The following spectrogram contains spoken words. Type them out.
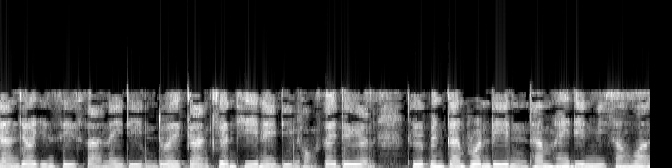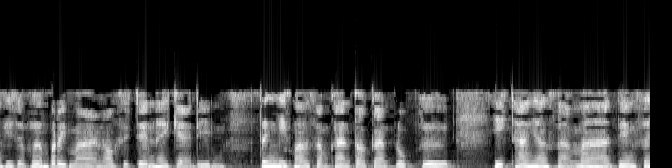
การย่อยอินทรีย์สารในดิน ด้วยการเคลื่อนที่ในดินของไส้เดือน ถือเป็นการพรวนดินทำให้ดินมีช่องว่างที่จะเพิ่มปริมาณออกซิเจนให้แก่ดิน ซึ่งมีความสำคัญต่อการปลูกพืช อีกทั้งยังสามารถเลี้ยงไส้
